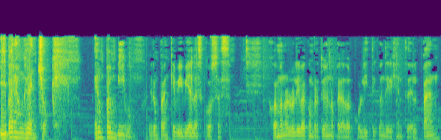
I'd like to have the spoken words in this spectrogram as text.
Y van a un gran choque. Era un pan vivo, era un pan que vivía las cosas. Juan Manuel Oliva convertido en operador político, en dirigente del PAN,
